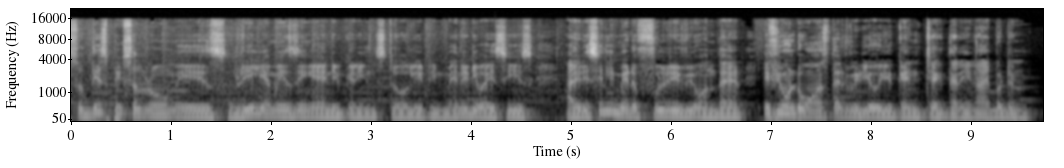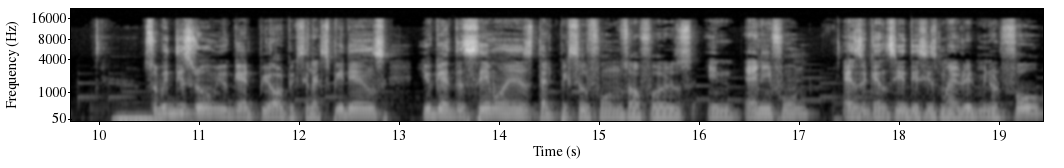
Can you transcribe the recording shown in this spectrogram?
So this Pixel ROM is really amazing and you can install it in many devices. I recently made a full review on that. If you want to watch that video, you can check that in I button. So with this ROM, you get pure Pixel experience. You get the same OS that Pixel phones offers in any phone. As you can see, this is my Redmi Note 4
